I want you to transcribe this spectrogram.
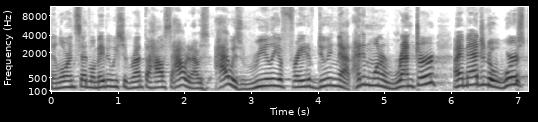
then Lauren said, Well, maybe we should rent the house out. And I was, I was really afraid of doing that. I didn't want to rent her. I imagined a worst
